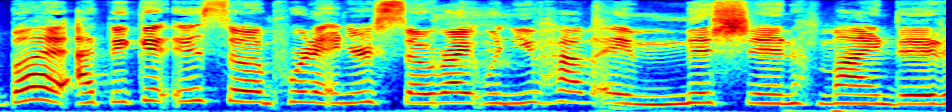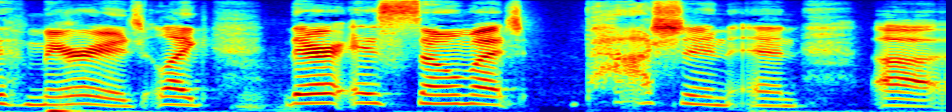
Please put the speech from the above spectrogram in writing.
but I think it is so important. And you're so right when you have a mission minded marriage, like there is so much passion and uh,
